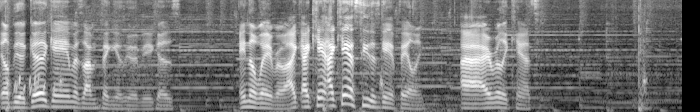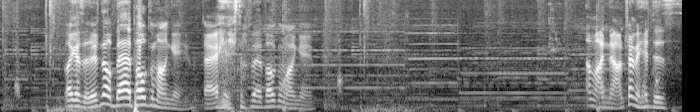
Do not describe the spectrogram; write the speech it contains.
it'll be a good game as I'm thinking it's gonna be because ain't no way, bro. I, I can't I can't see this game failing. I, I really can't. Like I said, there's no bad Pokemon game. Alright, there's no bad Pokemon game. Come on now, I'm trying to hit this.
